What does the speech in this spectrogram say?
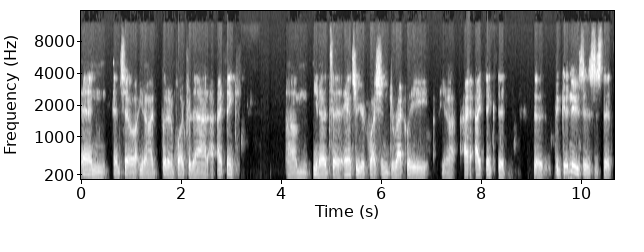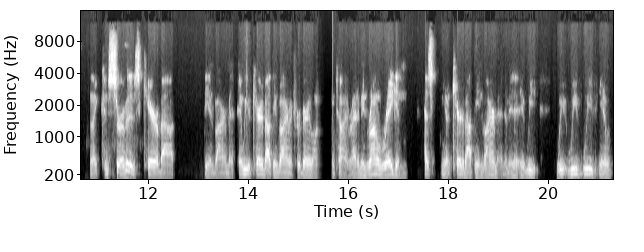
and and so, you know, I'd put in a plug for that. I, I think, um, you know, to answer your question directly, you know, I, I think that the the good news is is that like conservatives care about the environment, and we have cared about the environment for a very long time, right? I mean, Ronald Reagan has you know cared about the environment. I mean, it, we we we we've you know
